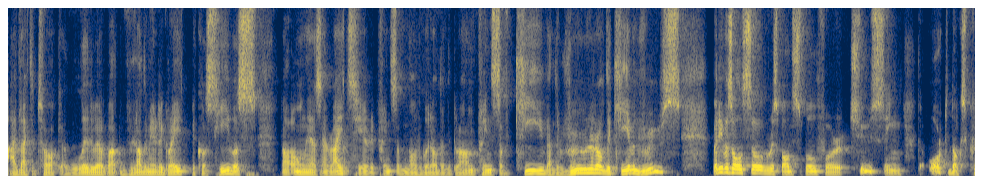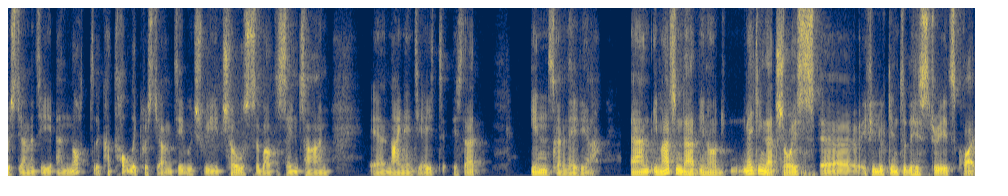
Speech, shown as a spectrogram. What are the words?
I'd like to talk a little bit about Vladimir the Great because he was not only, as I write here, the Prince of Novgorod and the Grand Prince of Kiev and the ruler of the Kievan Rus, but he was also responsible for choosing the Orthodox Christianity and not the Catholic Christianity, which we chose about the same time, in 988, is that in Scandinavia. And imagine that, you know, making that choice, uh, if you look into the history, it's quite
